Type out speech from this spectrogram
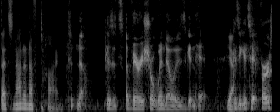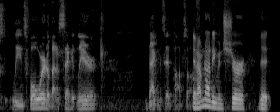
That's not enough time. No, because it's a very short window. He's getting hit. Yeah. Because he gets hit first, leans forward. About a second later, back of his head pops off. And I'm not even sure that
